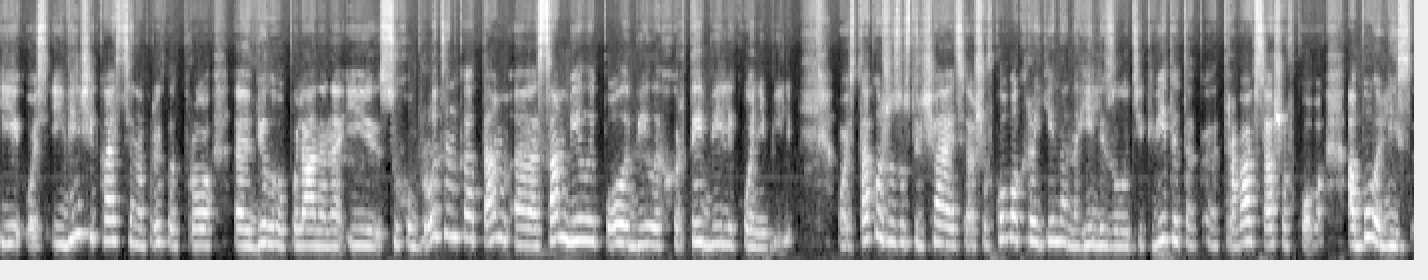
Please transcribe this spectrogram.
І ось і в іншій касті, наприклад, про білого полянина і сухобродзенка, там сам білий, поле біле, хорти білі, коні білі. Ось також зустрічається шовкова країна, на гіллі золоті квіти, так е, трава вся шовкова, або ліс,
